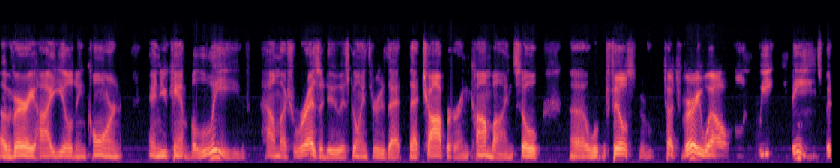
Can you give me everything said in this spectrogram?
of very high yielding corn and you can't believe how much residue is going through that, that chopper and combine. So uh, Phil touched very well on wheat and beans, but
